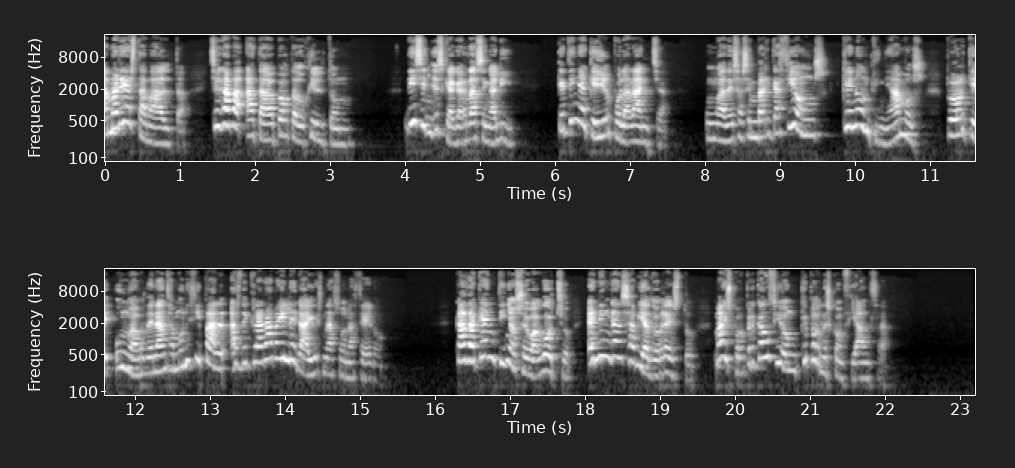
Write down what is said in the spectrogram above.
A marea estaba alta, chegaba ata a porta do Hilton. Díxenlles que agardasen ali, que tiña que ir pola lancha, unha desas embarcacións que non tiñamos, porque unha ordenanza municipal as declaraba ilegais na zona cero. Cada quen tiña o seu agocho e ninguén sabía do resto, máis por precaución que por desconfianza.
